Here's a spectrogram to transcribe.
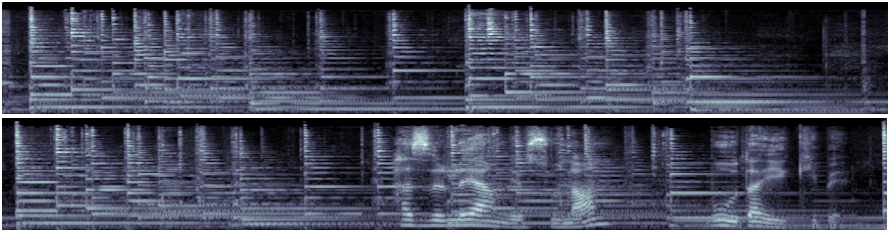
Hazırlayan ve sunan Buğday Ekibi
